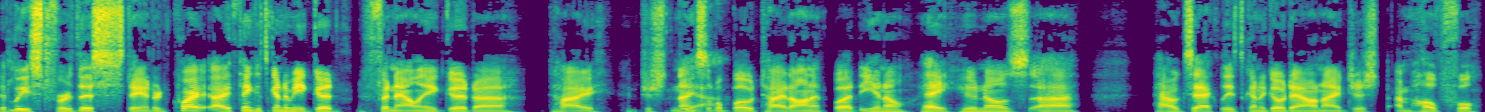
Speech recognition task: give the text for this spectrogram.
at least for this standard, quite. I think it's going to be a good finale, a good uh, tie, just nice Yeah. little bow tied on it. But you know, hey, who knows uh, how exactly it's going to go down? I just I'm hopeful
